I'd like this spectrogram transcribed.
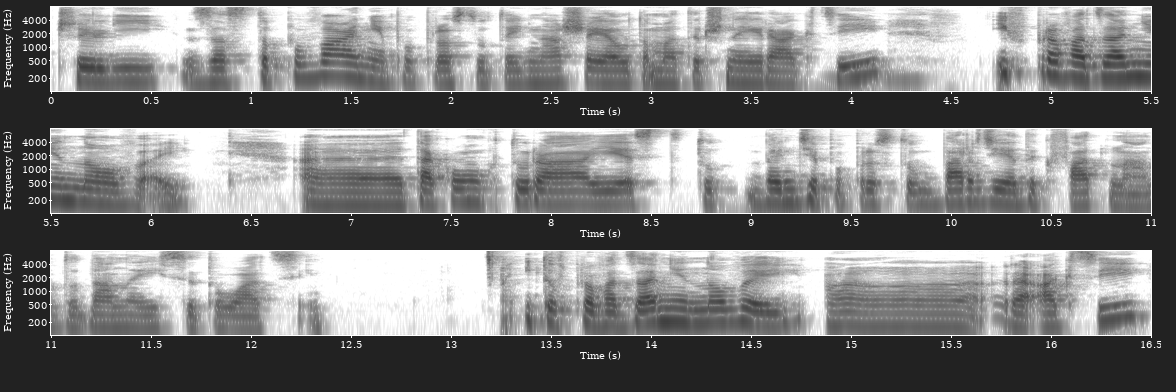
czyli zastopowanie po prostu tej naszej automatycznej reakcji i wprowadzanie nowej, e, taką, która jest tu, będzie po prostu bardziej adekwatna do danej sytuacji. I to wprowadzanie nowej e, reakcji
